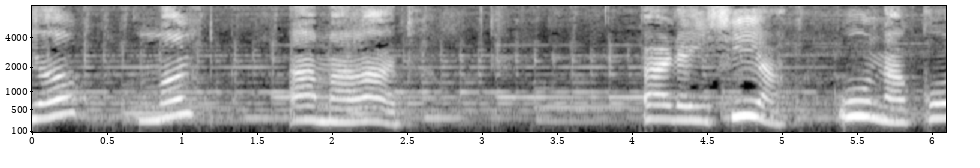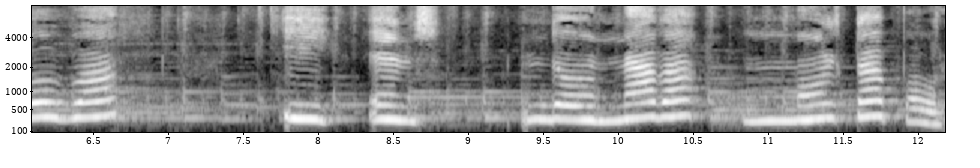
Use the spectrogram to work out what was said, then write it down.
lloc molt amagat. Pareixia una cova i ens donava molta por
